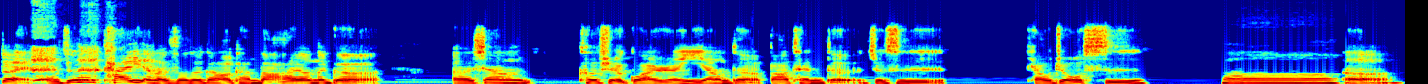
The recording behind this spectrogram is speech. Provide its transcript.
对，我就是开眼的时候就刚好看到，还有那个呃像。科学怪人一样的 bartender 就是调酒师，嗯嗯，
